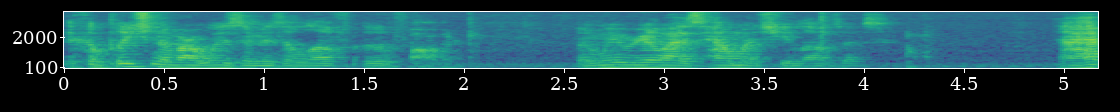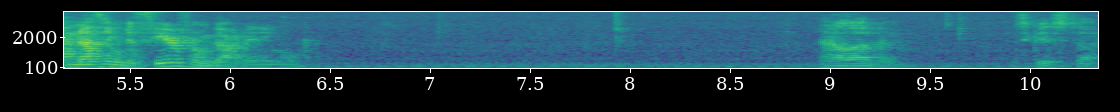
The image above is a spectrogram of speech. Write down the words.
The completion of our wisdom is a love for the Father. When we realize how much He loves us. I have nothing to fear from God anymore. I love Him. It's good stuff.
